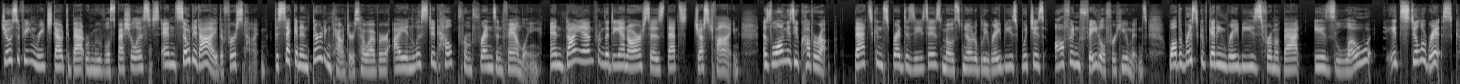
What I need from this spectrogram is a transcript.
Josephine reached out to bat removal specialists, and so did I the first time. The second and third encounters, however, I enlisted help from friends and family. And Diane from the DNR says that's just fine, as long as you cover up. Bats can spread diseases, most notably rabies, which is often fatal for humans. While the risk of getting rabies from a bat is low, it's still a risk.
